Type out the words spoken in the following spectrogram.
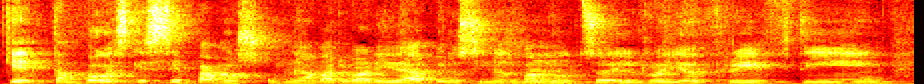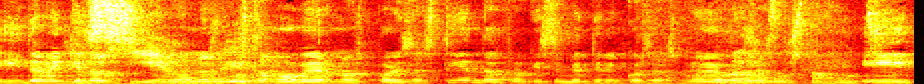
que tampoco es que sepamos una barbaridad, pero sí nos va Mm. mucho el rollo thrifting. Y también que y nos, siempre- nos gusta movernos por esas tiendas porque siempre tienen cosas nuevas. Nos gusta mucho. Y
